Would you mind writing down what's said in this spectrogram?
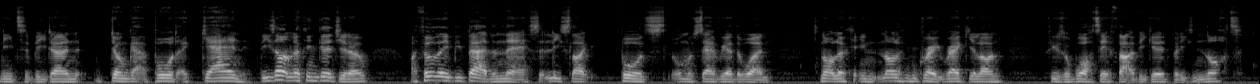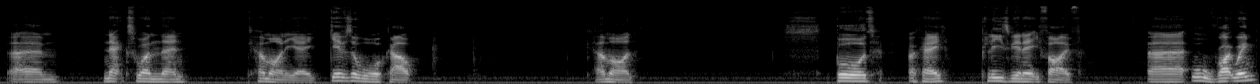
needs to be done. Don't get a board again. These aren't looking good, you know. I thought they'd be better than this. At least like boards almost every other one. It's not looking not looking great. Reguilón if he was a what if, that would be good, but he's not. Um, next one then. Come on, EA. Gives a walkout. Come on. Board. Okay. Please be an 85. Uh, oh, right wing.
